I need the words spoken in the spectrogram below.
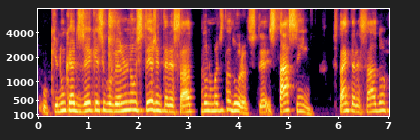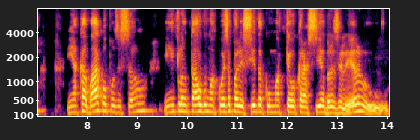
O que não quer dizer que esse governo não esteja interessado numa ditadura. Está sim, está interessado em acabar com a oposição e implantar alguma coisa parecida com uma teocracia brasileira, o,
